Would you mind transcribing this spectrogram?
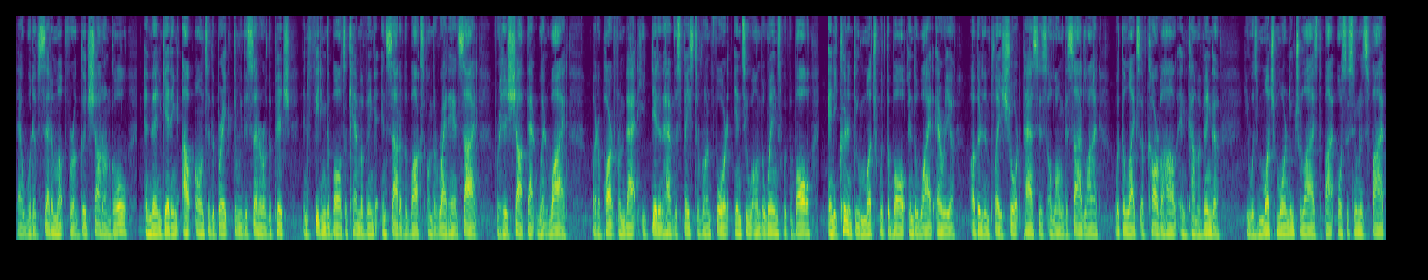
that would have set him up for a good shot on goal, and then getting out onto the break through the center of the pitch and feeding the ball to Camavinga inside of the box on the right hand side for his shot that went wide. But apart from that, he didn't have the space to run forward into on the wings with the ball, and he couldn't do much with the ball in the wide area other than play short passes along the sideline with the likes of Carvajal and Camavinga. He was much more neutralized by Osasuna's five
